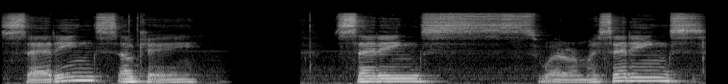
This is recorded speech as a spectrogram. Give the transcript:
settings. Okay. Settings. Where are my settings?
